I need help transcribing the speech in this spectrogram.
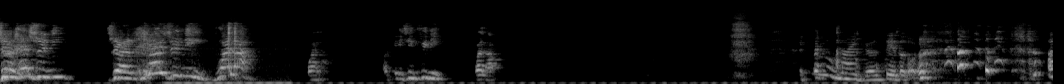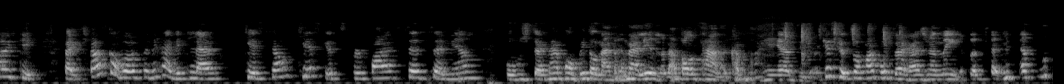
je rajeunis. Je rajeunis. Voilà. Voilà. OK, j'ai fini. Voilà. Oh my god, t'es drôle. OK. Fait que je pense qu'on va finir avec la question qu'est-ce que tu peux faire cette semaine pour justement pomper ton adrénaline là, dans ton sang, comme rien dit. Qu'est-ce que tu vas faire pour te rajeunir cette semaine?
